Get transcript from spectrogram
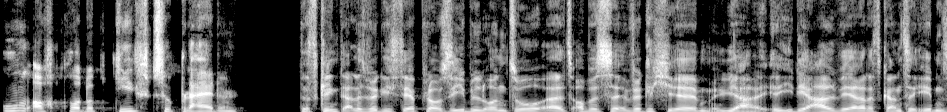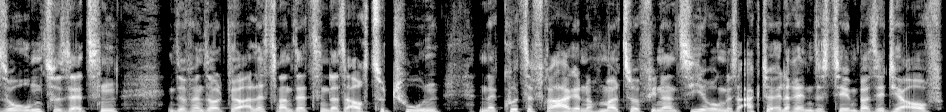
um auch produktiv zu bleiben. Das klingt alles wirklich sehr plausibel und so, als ob es äh, wirklich äh, ja, ideal wäre, das Ganze eben so umzusetzen. Insofern sollten wir alles dran setzen, das auch zu tun. Eine kurze Frage nochmal zur Finanzierung. Das aktuelle Rentensystem basiert ja auf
